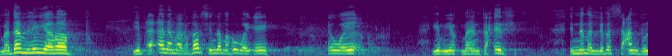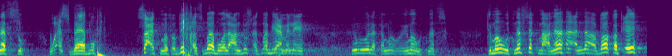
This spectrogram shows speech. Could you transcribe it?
ما دام ليا رب يبقى أنا ما أقدرش إنما هو إيه؟ هو يقدر. ما ينتحرش إنما اللي بس عنده نفسه وأسبابه. ساعة ما تضيق أسبابه ولا عندوش أسباب يعمل إيه؟ يوم يقول لك يموت نفسه. تموت نفسك معناها أنها ضاقت إيه؟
